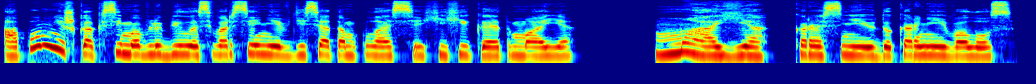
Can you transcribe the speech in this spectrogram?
«А помнишь, как Сима влюбилась в Арсения в десятом классе?» — хихикает Майя. «Майя!» — краснею до корней волос.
